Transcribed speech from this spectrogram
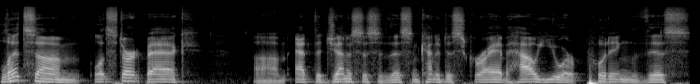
Let's um let's start back um, at the genesis of this and kind of describe how you are putting this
